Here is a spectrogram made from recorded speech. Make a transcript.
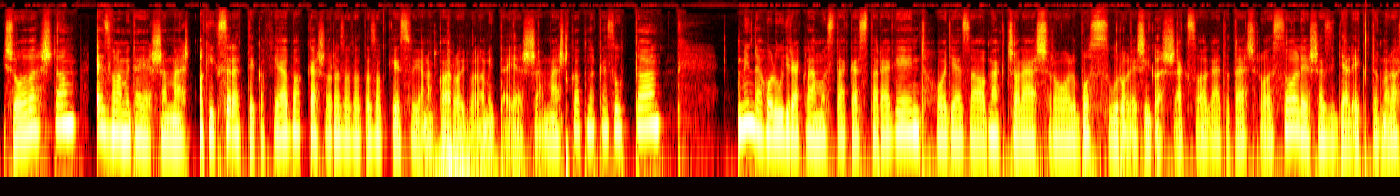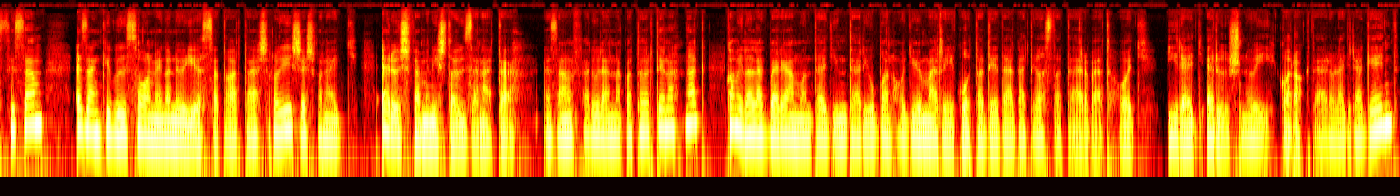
is olvastam. Ez valami teljesen más. Akik szerették a Fielbakka sorozatot, azok készüljenek arra, hogy valami teljesen mást kapnak ezúttal. Mindenhol úgy reklámozták ezt a regényt, hogy ez a megcsalásról, bosszúról és igazságszolgáltatásról szól, és ez így elég tömör, azt hiszem. Ezen kívül szól még a női összetartásról is, és van egy erős feminista üzenete ezen felül ennek a történetnek. Kamila Legber elmondta egy interjúban, hogy ő már régóta dédelgeti azt a tervet, hogy ír egy erős női karakterről egy regényt,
